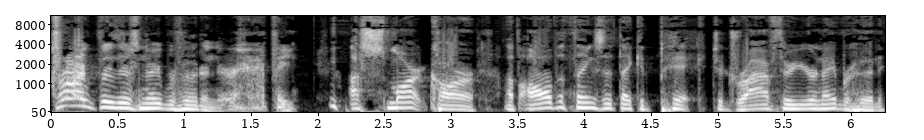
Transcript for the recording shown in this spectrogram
drive through this neighborhood and they're happy. A smart car of all the things that they could pick to drive through your neighborhood,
